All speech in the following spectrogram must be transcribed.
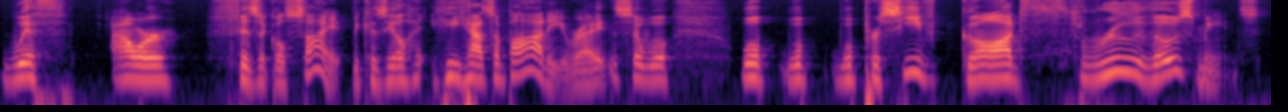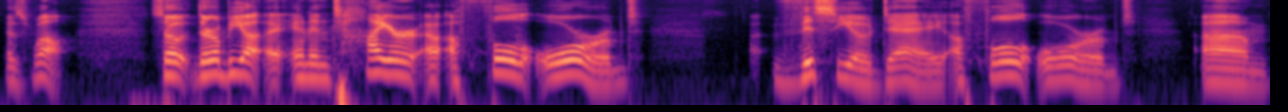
with our physical sight because he'll he has a body, right? And so we'll we'll we'll we'll perceive God through those means as well. So there'll be a, an entire a, a full orbed visio Dei, a full orbed um,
